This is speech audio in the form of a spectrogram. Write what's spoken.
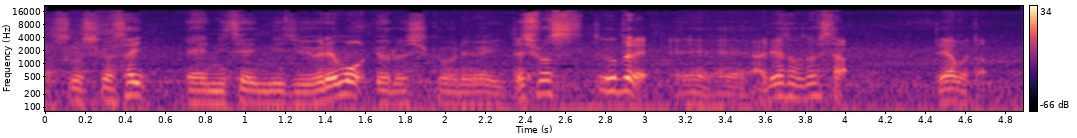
お過ごしください。えー、2024年もよろしくお願いいたします。ということで、えー、ありがとうございました。ではまた。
